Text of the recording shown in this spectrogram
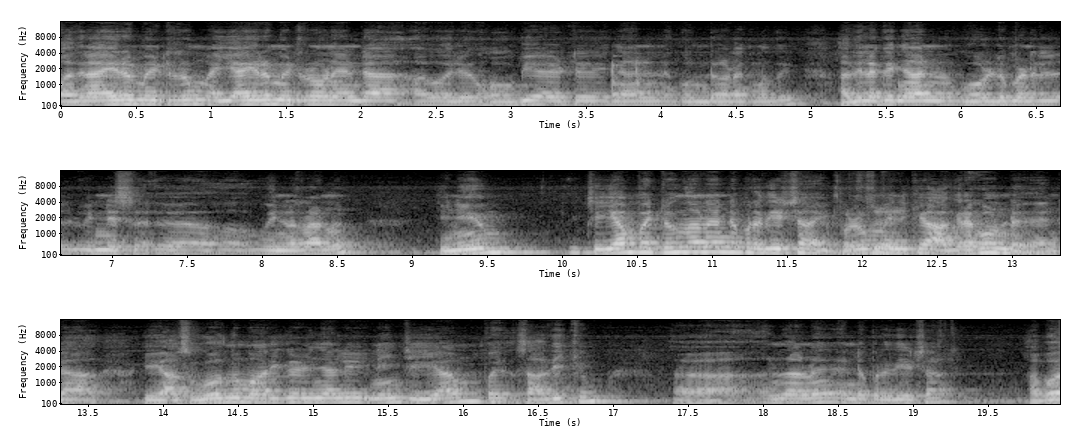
പതിനായിരം മീറ്ററും അയ്യായിരം മീറ്ററുമാണ് എന്റെ ഒരു ഹോബിയായിട്ട് ഞാൻ കൊണ്ടു നടക്കുന്നത്. അതിലൊക്കെ ഞാൻ ഗോൾഡ് മെഡൽ വിന്നിസ് വിന്നറാണ്. ഇനിയും ചെയ്യാൻ പറ്റുമെന്നാണ് എന്റെ പ്രതീക്ഷ. ഇപ്പോഴും എനിക്ക് ആഗ്രഹമുണ്ട്. എന്റെ ഈ അസുഖമൊന്നും മാറിക്കഴിഞ്ഞാൽ ഇനിയും ചെയ്യാൻ സാധിക്കും. എന്നാണ് എന്റെ പ്രതീക്ഷ. അപ്പോൾ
